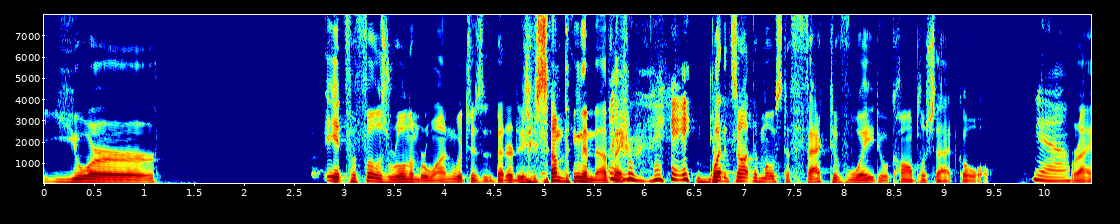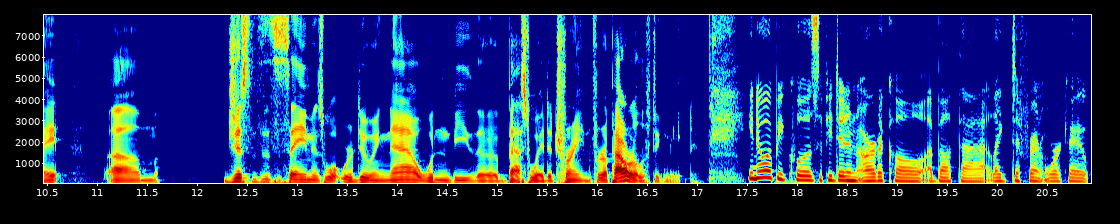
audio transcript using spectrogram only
your it fulfills rule number one which is better to do something than nothing Right. but it's not the most effective way to accomplish that goal Yeah. right um just the same as what we're doing now wouldn't be the best way to train for a powerlifting meet You know what'd be cool is if you did an article about that, like different workout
